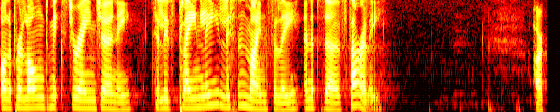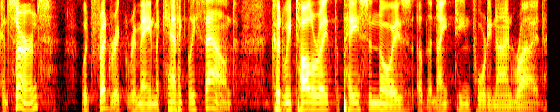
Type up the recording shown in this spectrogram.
on a prolonged mixed terrain journey, to live plainly, listen mindfully, and observe thoroughly. Our concerns would Frederick remain mechanically sound? Could we tolerate the pace and noise of the 1949 ride?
